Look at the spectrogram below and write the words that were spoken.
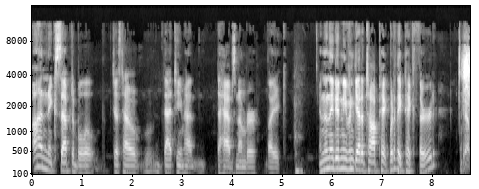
unacceptable. Just how that team had the Habs number, like, and then they didn't even get a top pick. What did they pick? Third. Yep.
